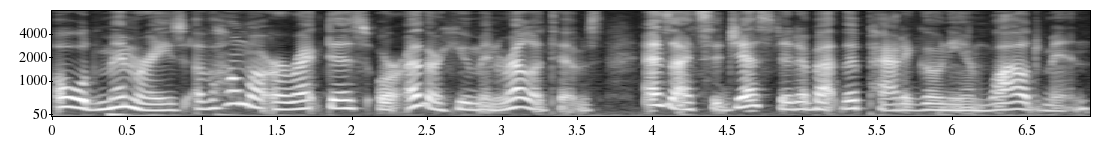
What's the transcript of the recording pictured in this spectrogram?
old memories of Homo erectus or other human relatives, as I suggested about the Patagonian wild men.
